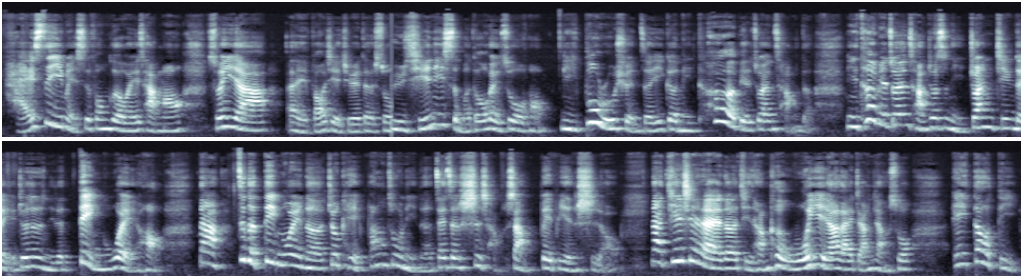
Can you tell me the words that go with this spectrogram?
还是以美式风格为常哦。所以啊，哎，宝姐觉得说，与其你什么都会做哈，你不如选择一个你特别专长的，你特别专长就是你专精的，也就是你的定位哈。那这个定位呢，就可以帮助你呢，在这市场上被辨识哦。那接下来的几堂课，我也要来讲讲说，哎，到底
